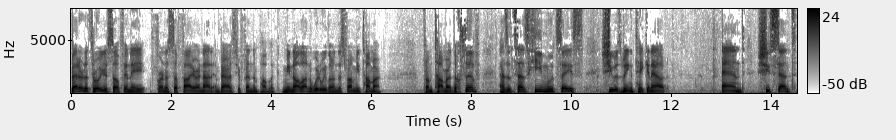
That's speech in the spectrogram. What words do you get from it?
Better to throw yourself in a furnace of fire and not embarrass your friend in public. Minalan, where do we learn this from? Mitamar. From Tamar. The as it says, he mutseis, she was being taken out, and she sent,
